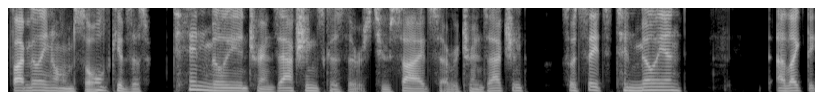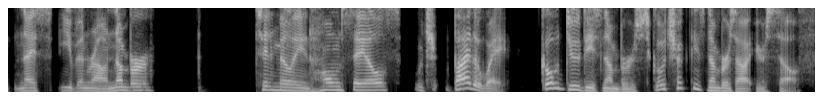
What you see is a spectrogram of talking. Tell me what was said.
5 million homes sold gives us 10 million transactions because there's two sides to every transaction. So let's say it's 10 million. I like the nice even round number. 10 million home sales, which by the way, go do these numbers, go check these numbers out yourself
